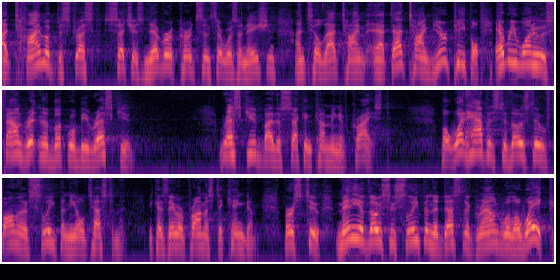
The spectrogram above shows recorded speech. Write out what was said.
A time of distress such as never occurred since there was a nation until that time. And at that time, your people, everyone who is found written in the book, will be rescued. Rescued by the second coming of Christ. But what happens to those who've fallen asleep in the Old Testament? Because they were promised a kingdom. Verse 2 Many of those who sleep in the dust of the ground will awake.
